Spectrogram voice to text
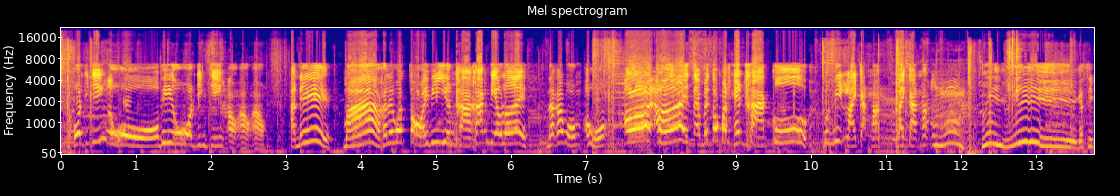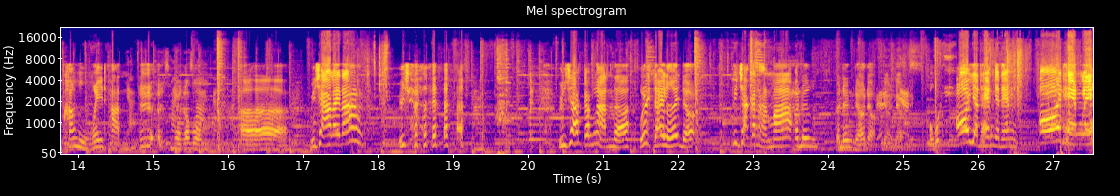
ๆโหดจริงๆ โอ้โห พี่โหดจริง ๆ เอาเอาเอาอันนี้มาเขาเรียกว่าต่อยพี่ยืนขาข้างเดียวเลยนะครับผม โอ้โหเอ้ยเอ้ยแต่ไม่ต้องมาแทงขากู มึงนี่ไหลกัดมาไหลกัดมา อืมเฮ้ยกระซิบข้างหูไม่ทันนะครับผม เออ วิชาอะไรนะ วิชา วิชากังหันเหรอ เฮ้ยได้เลยเดี๋ยววิชากังหันมาประนึงประนึงเดี๋ยวเดี๋ยวเดี๋ยวเดี๋ยวอาวุธอ๋ออย่าแทงอย่าแทง โอ้ยแทงแล้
